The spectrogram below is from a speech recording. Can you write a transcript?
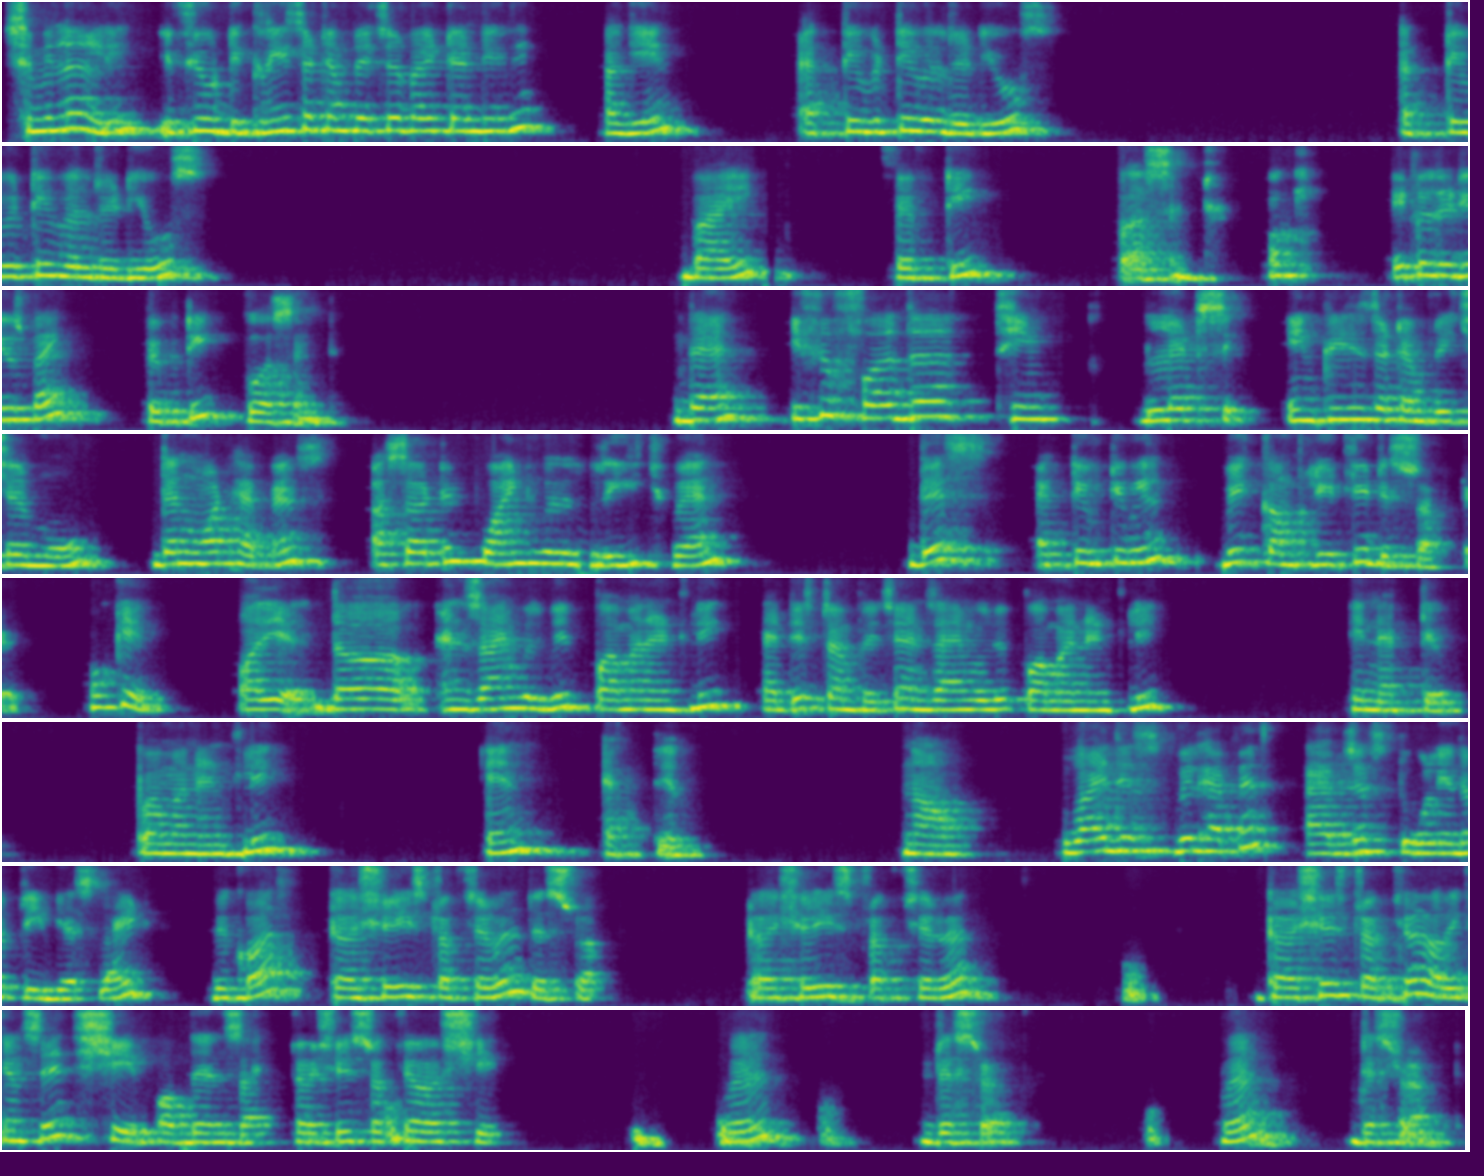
Similarly, if you decrease the temperature by 10 degree, again, activity will reduce. Activity will reduce by 50%. Okay, it will reduce by 50%. Then, if you further think, let's increase the temperature more, then what happens? A certain point will reach when this activity will be completely disrupted. Okay. Or the enzyme will be permanently at this temperature, enzyme will be permanently inactive. Permanently inactive. Now, why this will happen? I have just told in the previous slide because tertiary structure will disrupt. Tertiary structure will tertiary structure or we can say shape of the enzyme. Tertiary structure or shape will disrupt. Will disrupt.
